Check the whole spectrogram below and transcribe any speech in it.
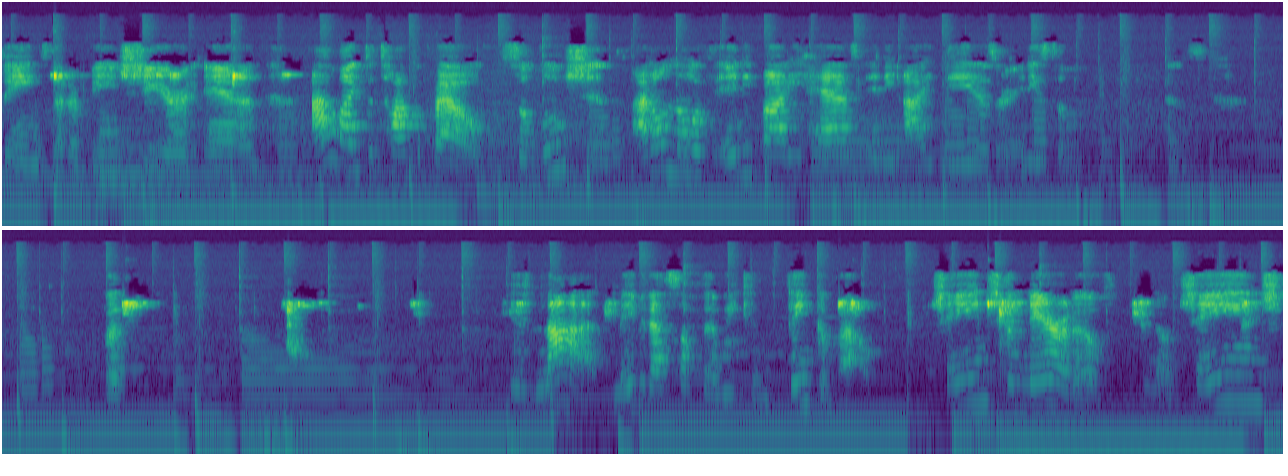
things that are being shared. And I like to talk about solutions. I don't know if anybody has any ideas or any solutions, but if not, maybe that's something we can think about. Change the narrative, you know, change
